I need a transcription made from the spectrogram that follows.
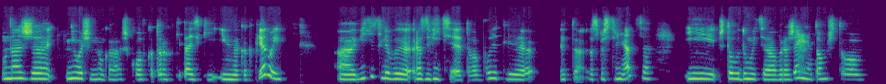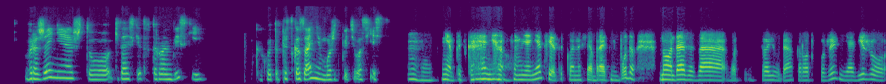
У нас же не очень много школ, в которых китайский именно как первый. А, видите ли вы развитие этого? Будет ли это распространяться? И что вы думаете о выражении о том, что выражение, что китайский это второй английский? Какое-то предсказание, может быть, у вас есть? Угу. Нет, предсказания у меня нет, я такое на себя брать не буду, но даже за вот свою, да, короткую жизнь я вижу,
